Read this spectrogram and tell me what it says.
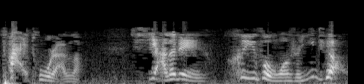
太突然了，吓得这黑凤凰是一跳，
